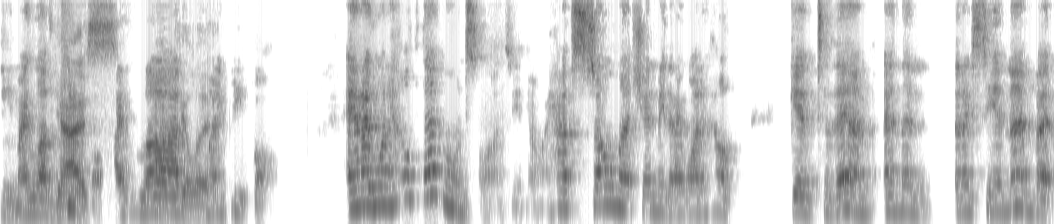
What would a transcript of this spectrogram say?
team. I love yes. people. I love my people. And I want to help them own salons, you know. I have so much in me that I want to help give to them and then that I see in them. But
